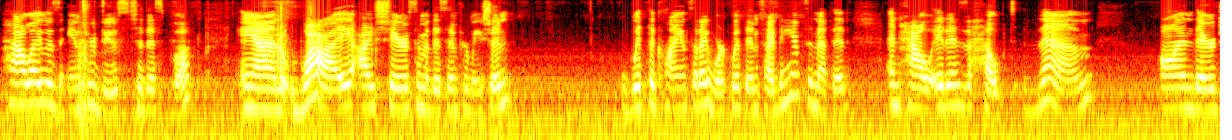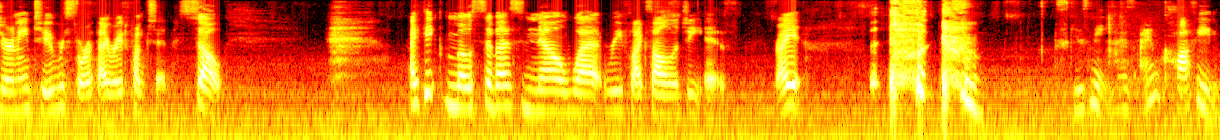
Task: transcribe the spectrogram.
how I was introduced to this book and why I share some of this information with the clients that I work with inside the Hanson Method and how it has helped them on their journey to restore thyroid function. So, I think most of us know what reflexology is, right? Excuse me, guys. I am coughing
